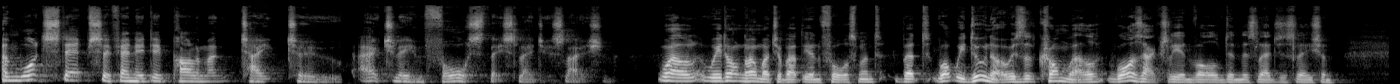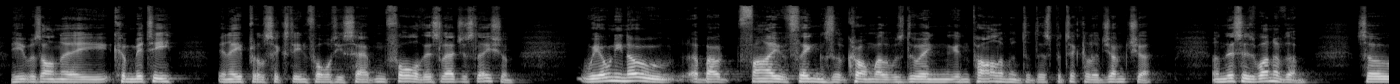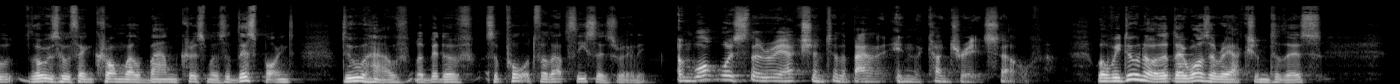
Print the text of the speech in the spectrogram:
And what steps, if any, did Parliament take to actually enforce this legislation? Well, we don't know much about the enforcement, but what we do know is that Cromwell was actually involved in this legislation. He was on a committee in April 1647 for this legislation. We only know about five things that Cromwell was doing in Parliament at this particular juncture, and this is one of them. So those who think Cromwell banned Christmas at this point do have a bit of support for that thesis, really. And what was the reaction to the ban in the country itself? Well, we do know that there was a reaction to this.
